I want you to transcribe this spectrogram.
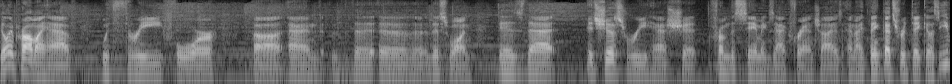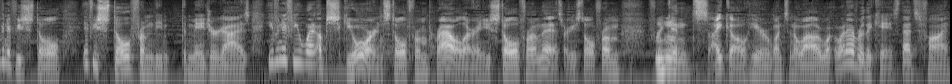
the only problem I have with three, four, uh, and the, uh, the this one is that it's just rehash shit from the same exact franchise, and I think that's ridiculous. Even if you stole, if you stole from the the major guys, even if you went obscure and stole from Prowler, and you stole from this, or you stole from mm-hmm. freaking Psycho here once in a while, or wh- whatever the case, that's fine.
